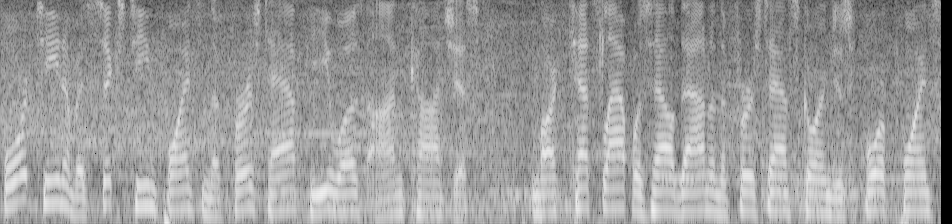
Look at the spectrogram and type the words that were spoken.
14 of his 16 points in the first half. He was unconscious. Mark Tetzlaff was held down in the first half, scoring just four points.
